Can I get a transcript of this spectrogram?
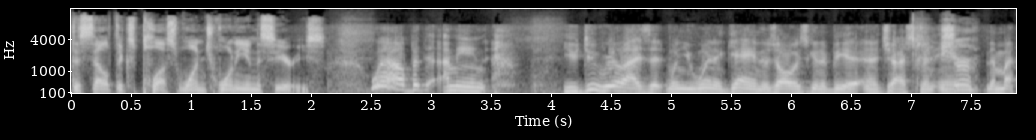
the Celtics plus 120 in the series. Well, but I mean, you do realize that when you win a game, there's always going to be an adjustment in Sure. the.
